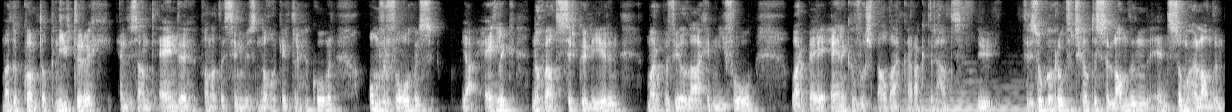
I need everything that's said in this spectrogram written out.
Maar dan kwam het opnieuw terug. En dus aan het einde van dat decennium is het nog een keer teruggekomen. Om vervolgens ja, eigenlijk nog wel te circuleren, maar op een veel lager niveau. Waarbij eigenlijk een voorspelbaar karakter had. Nu, er is ook een groot verschil tussen landen. In sommige landen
